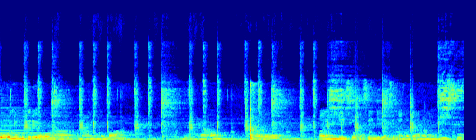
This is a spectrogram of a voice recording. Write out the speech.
loonin mo diri o, na, ano mo ba? Hindi mo na ako. Oo. Kaya yung liso, kasi hindi yan sila nag-ano ng liso.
